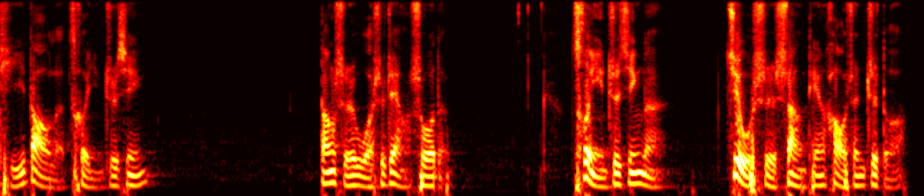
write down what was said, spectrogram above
提到了恻隐之心。当时我是这样说的：恻隐之心呢，就是上天好生之德，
